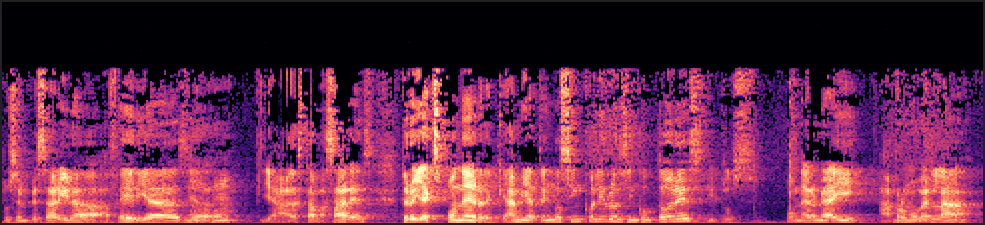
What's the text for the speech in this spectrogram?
pues empezar a ir a, a ferias, ya, Ujú. ya hasta bazares, pero ya exponer de que, ah, mira, tengo cinco libros de cinco autores, y pues ponerme ahí a promover la,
